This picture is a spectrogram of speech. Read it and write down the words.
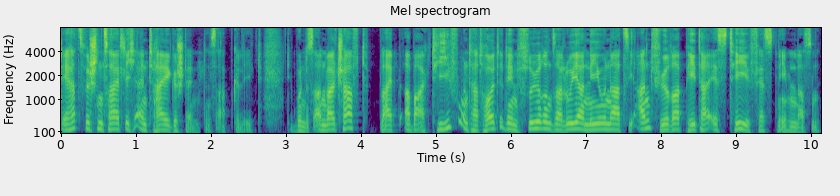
Der hat zwischenzeitlich ein Teilgeständnis abgelegt. Die Bundesanwaltschaft bleibt aber aktiv und hat heute den früheren Saarlouier Neonazi-Anführer Peter S.T. festnehmen lassen.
